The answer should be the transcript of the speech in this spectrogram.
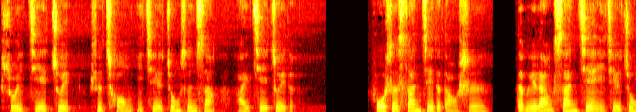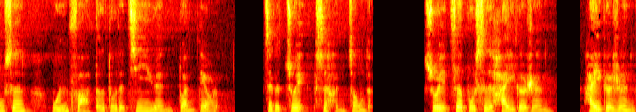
所以结罪是从一切众生上来结罪的。佛是三界的导师，等于让三界一切众生闻法得度的机缘断掉了。这个罪是很重的，所以这不是害一个人，害一个人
